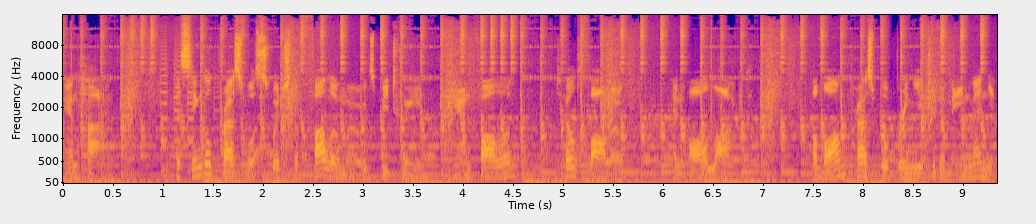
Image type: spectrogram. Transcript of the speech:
and high. A single press will switch the follow modes between hand follow, tilt follow, and all locked. A long press will bring you to the main menu.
